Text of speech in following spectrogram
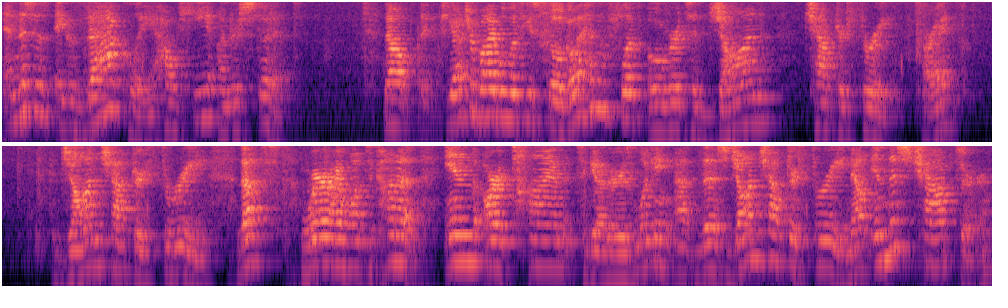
And this is exactly how he understood it. Now, if you got your Bible with you still, go ahead and flip over to John chapter 3. All right? John chapter 3. That's where I want to kind of end our time together, is looking at this. John chapter 3. Now, in this chapter,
